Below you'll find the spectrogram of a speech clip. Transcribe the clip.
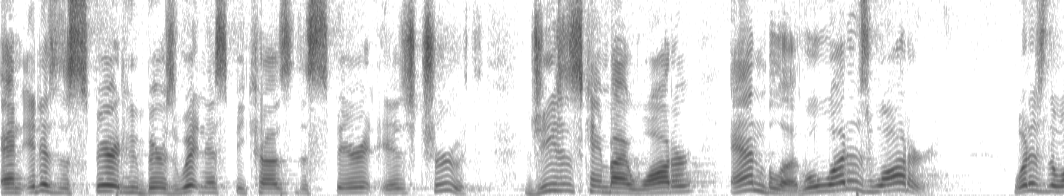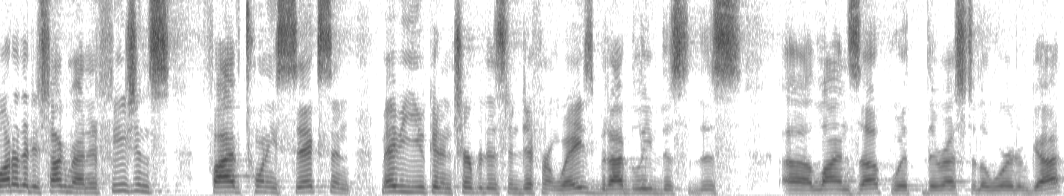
And it is the Spirit who bears witness because the Spirit is truth. Jesus came by water and blood. Well, what is water? What is the water that he's talking about? In Ephesians 5.26, and maybe you can interpret this in different ways, but I believe this, this uh, lines up with the rest of the Word of God.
